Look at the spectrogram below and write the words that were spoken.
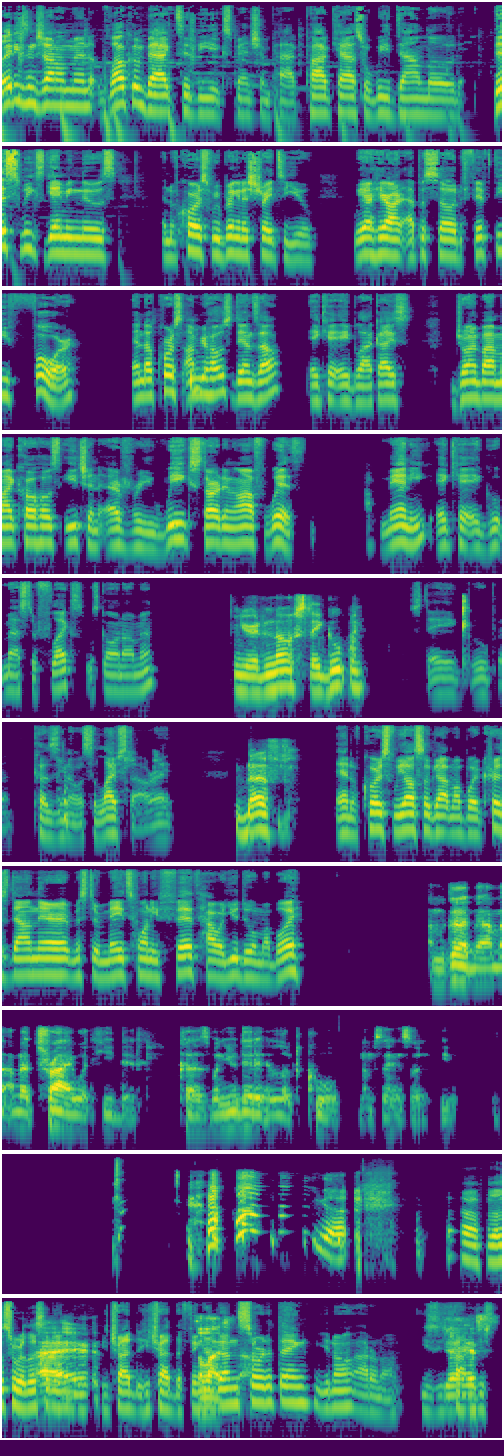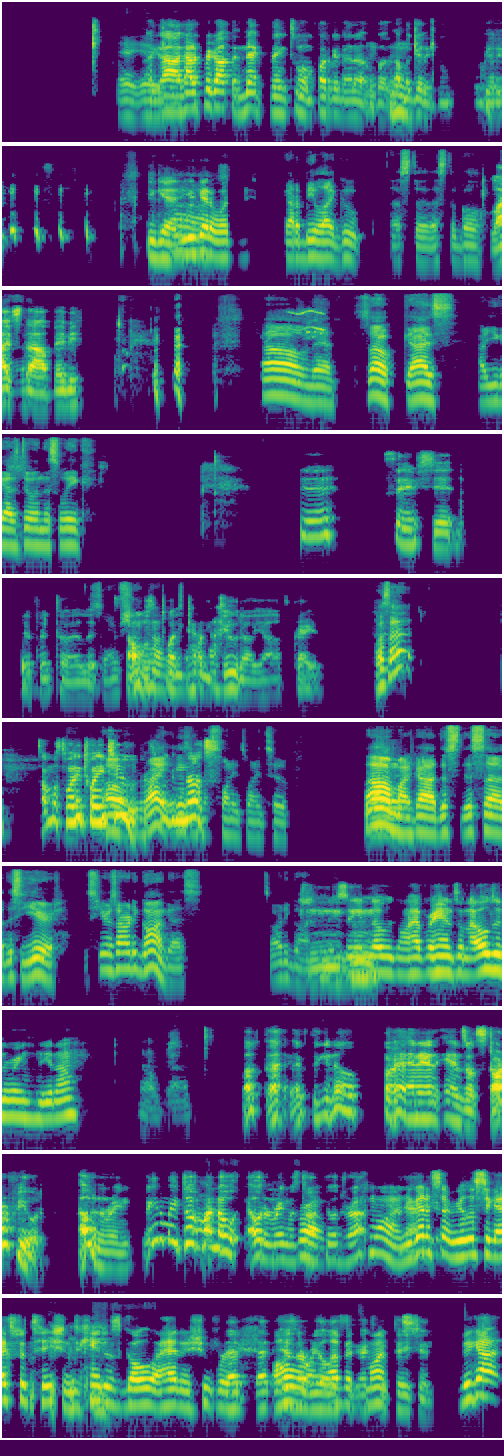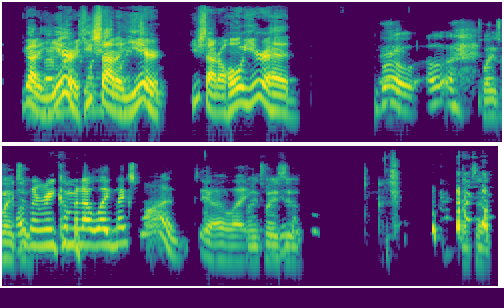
Ladies and gentlemen, welcome back to the Expansion Pack podcast where we download this week's gaming news. And of course, we're bringing it straight to you. We are here on episode 54. And of course, I'm your host, Danzel, aka Black Ice, joined by my co host each and every week, starting off with Manny, aka Goop Master Flex. What's going on, man? You already know, stay gooping. Stay gooping. Because, you know, it's a lifestyle, right? Definitely. And of course, we also got my boy Chris down there, Mr. May 25th. How are you doing, my boy? I'm good, man. I'm, I'm gonna try what he did because when you did it, it looked cool. You know what I'm saying so. You... yeah. Uh, for those who are listening, I, he tried he tried the finger gun sort of thing. You know, I don't know. He's, he's yeah, it's, yeah, yeah, like, I gotta figure out the neck thing too. I'm fucking that up, but I'm gonna get it. Get it. you get it. You get it. What Got to be like Goop. That's the that's the goal. Lifestyle, baby. oh man. So guys, how you guys doing this week? Yeah, same shit. Different toilet. Same it's almost 2022 though, y'all. It's crazy. What's that? It's almost 2022. Oh, right. It's nuts. 2022. Oh my god, this this uh this year. This year's already gone, guys. It's already gone. Mm-hmm. So you know we're gonna have our hands on the Elden Ring, you know? Oh god. Fuck that. Next thing you know, and it ends on Starfield. Elden Ring. We Ain't nobody talking about no Elden Ring was with Starfield drop. Come on, you got to set realistic expectations. You can't just go ahead and shoot for that. That a is a realistic expectation. Months. We got you got a year. He shot a year. He shot a whole year ahead. Bro, uh, 2022. Elden Ring coming out like next month. Yeah, like 2022. You know?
